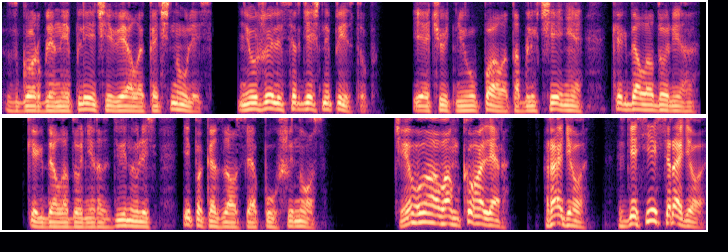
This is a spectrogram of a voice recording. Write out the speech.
Сгорбленные плечи вяло качнулись. Неужели сердечный приступ? Я чуть не упал от облегчения, когда ладони, когда ладони раздвинулись и показался опухший нос. «Чего вам, Колер? Радио! Здесь есть радио?»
